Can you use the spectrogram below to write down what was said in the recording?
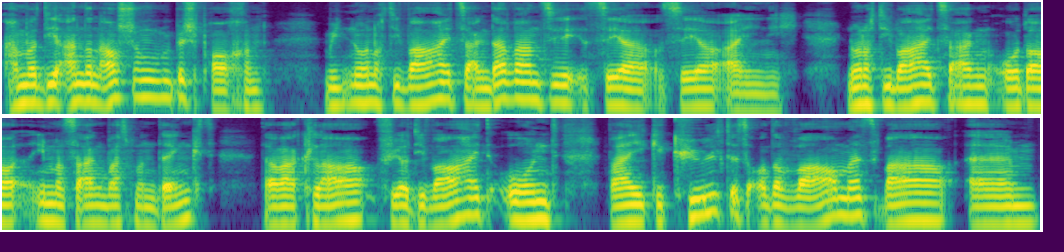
haben wir die anderen auch schon besprochen? Mit nur noch die Wahrheit sagen. Da waren sie sehr, sehr einig. Nur noch die Wahrheit sagen oder immer sagen, was man denkt. Da war klar für die Wahrheit. Und bei gekühltes oder warmes war ähm,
